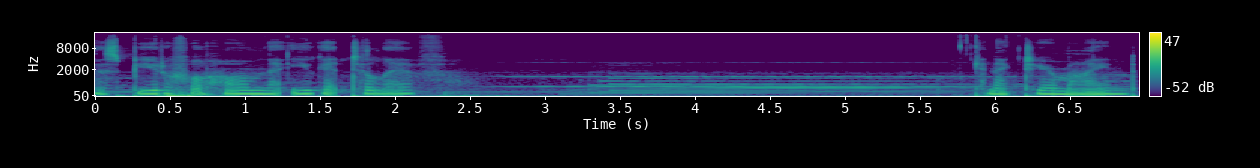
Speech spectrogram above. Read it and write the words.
this beautiful home that you get to live. Connect to your mind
